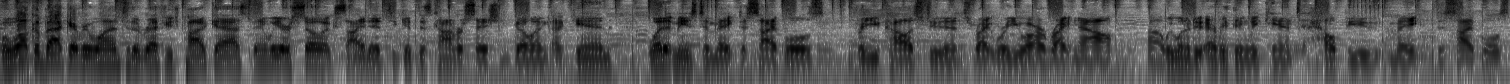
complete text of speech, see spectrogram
Well, welcome back, everyone, to the Refuge Podcast. And we are so excited to get this conversation going again. What it means to make disciples for you college students, right where you are right now. Uh, we want to do everything we can to help you make disciples.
